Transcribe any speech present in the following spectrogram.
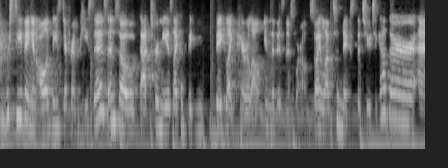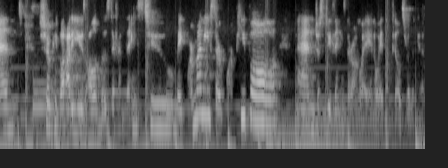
receiving in all of these different pieces. And so that for me is like a big big like parallel in the business world. So i love to mix the two together and show people how to use all of those different things to make more money serve more people and just do things their own way in a way that feels really good.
